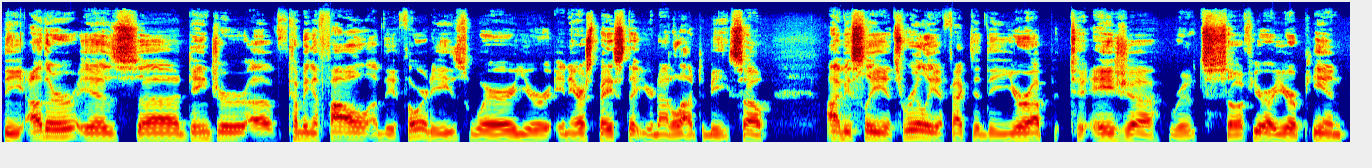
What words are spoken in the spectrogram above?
The other is uh, danger of coming afoul of the authorities where you're in airspace that you're not allowed to be. So, obviously, it's really affected the Europe to Asia routes. So, if you're a European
